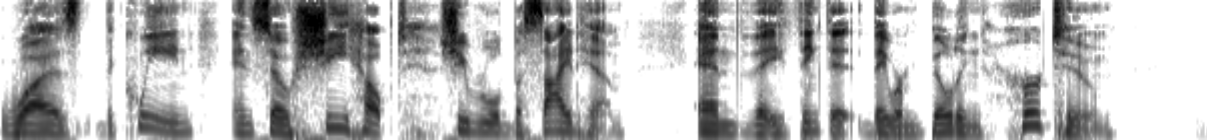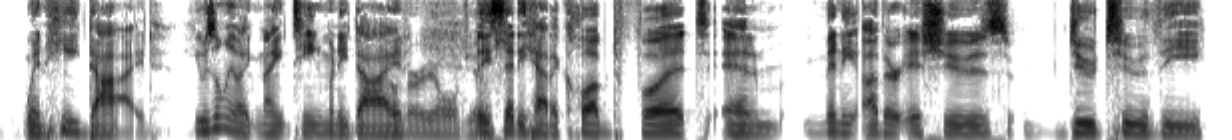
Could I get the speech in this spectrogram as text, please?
was the queen. And so she helped, she ruled beside him. And they think that they were building her tomb when he died. He was only like 19 when he died. Oh, very old, They said he had a clubbed foot and many other issues due to the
